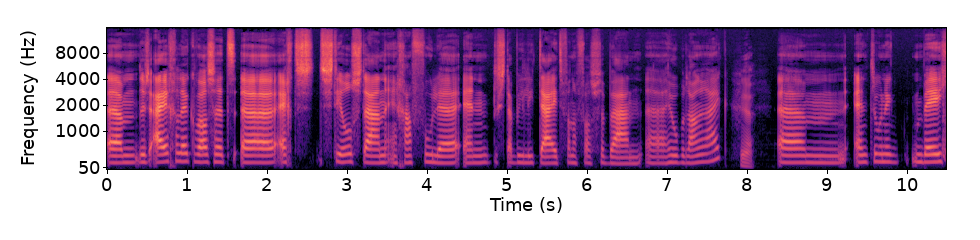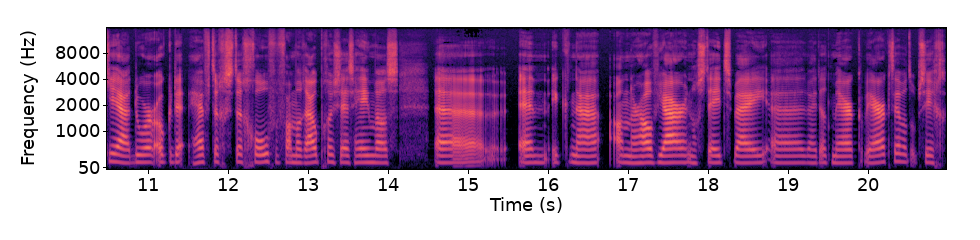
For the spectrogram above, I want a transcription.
Ehm, dus eigenlijk was het eh, echt stilstaan en gaan voelen en de stabiliteit van een vaste baan eh, heel belangrijk. Ja. Ehm, en toen ik een beetje ja, door ook de heftigste golven van mijn rouwproces heen was. eh, en ik na anderhalf jaar nog steeds bij, bij dat merk werkte, wat op zich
